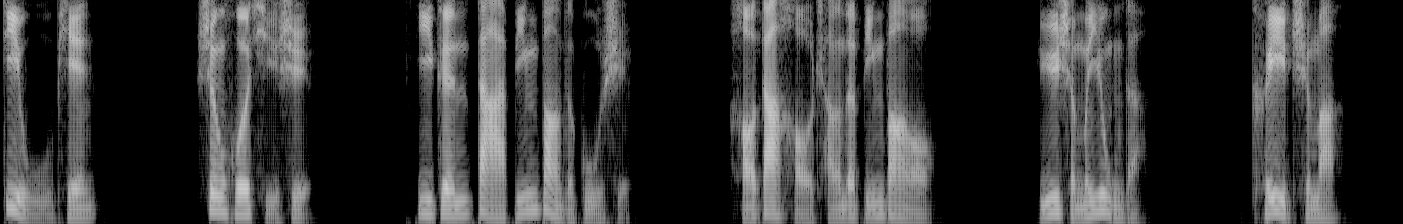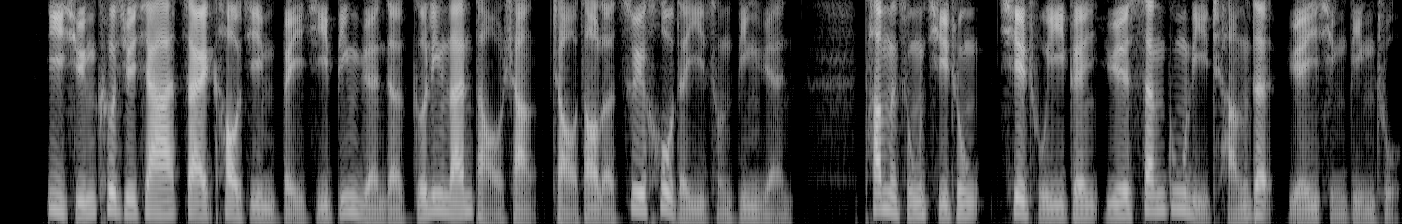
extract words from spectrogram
第五篇，生活启示：一根大冰棒的故事。好大好长的冰棒哦，鱼什么用的？可以吃吗？一群科学家在靠近北极冰原的格陵兰岛上找到了最后的一层冰原，他们从其中切出一根约三公里长的圆形冰柱。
